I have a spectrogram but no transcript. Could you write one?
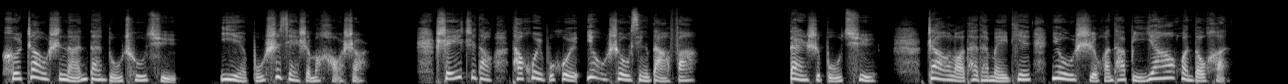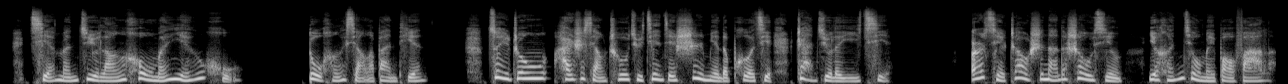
和赵石南单独出去也不是件什么好事儿。谁知道他会不会又兽性大发？但是不去，赵老太太每天又使唤他比丫鬟都狠。前门巨狼，后门引虎。杜恒想了半天，最终还是想出去见见世面的迫切占据了一切。而且赵石南的兽性也很久没爆发了，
